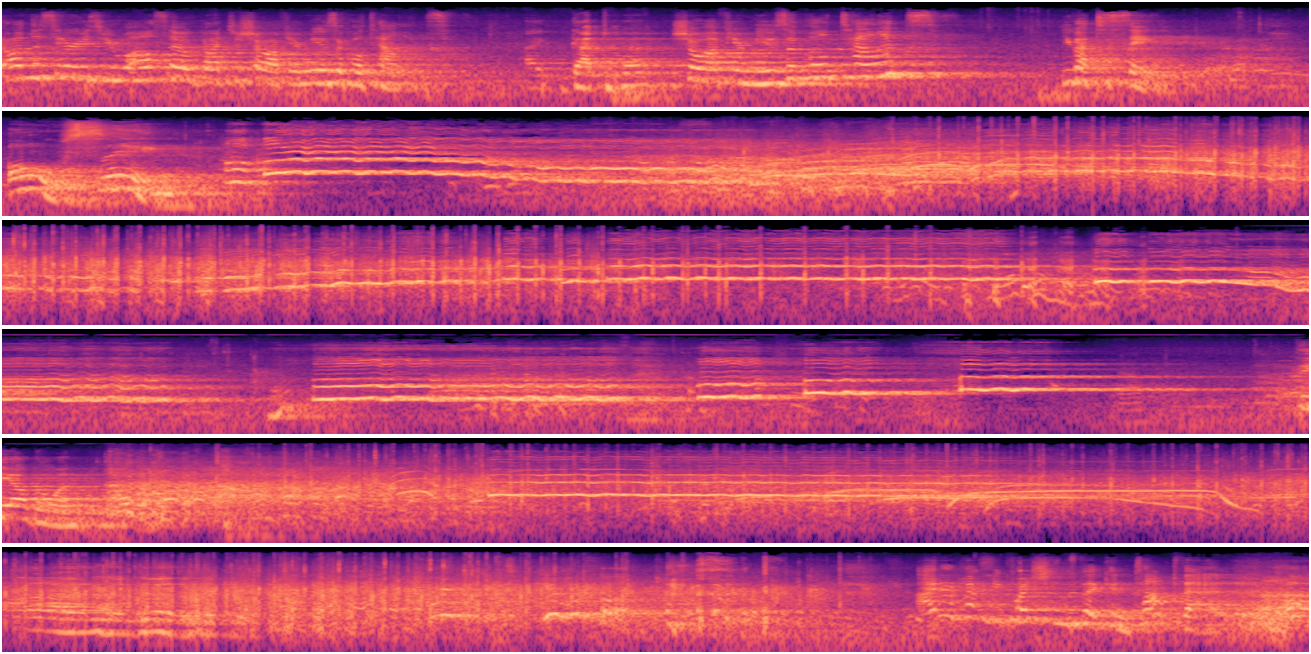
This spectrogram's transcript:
on the series, you also got to show off your musical talents. I got to what? Show off your musical talents. You got to sing. Oh, sing. Oh, the other one. I don't have any questions that can top that.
